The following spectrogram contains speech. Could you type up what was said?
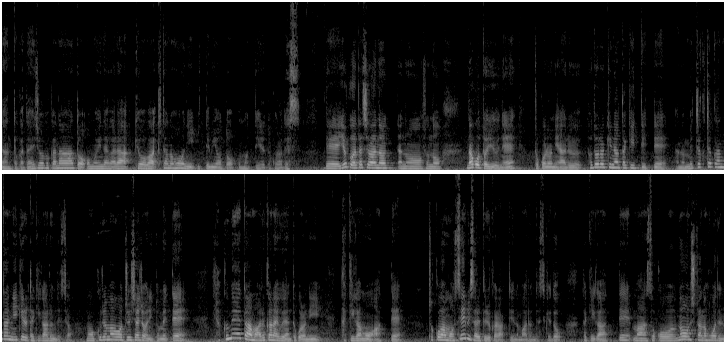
なんとか大丈夫かなと思いながら今日は北の方に行ってみようと思っているところです。でよく私はあのあのその名護というねところにある轟の滝って言ってあのめちゃくちゃ簡単に行ける滝があるんですよ。もう車を駐車場に止めて 100m も歩かないぐらいのところに滝がもうあってそこはもう整備されてるからっていうのもあるんですけど滝があって、まあ、そこの下の方で流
